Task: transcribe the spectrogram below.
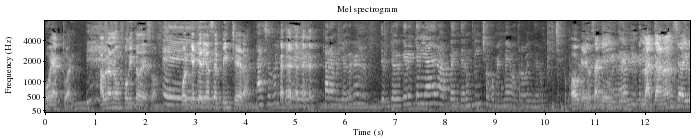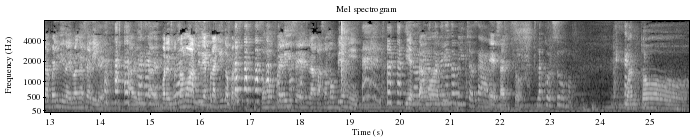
voy a actuar. Háblanos un poquito de eso. Eh, ¿Por qué querías ser pinchera? Ah, eso porque para mí yo creo que yo, yo creo que quería era vender un pincho comerme otro, vender un pincho Ok, o sea que las ganancias y la pérdida iban a ser even. Por eso estamos así de flaquitos, pero somos felices, la pasamos bien y, y No, estamos no estoy aquí. vendiendo pinchos, o sea, Exacto. los consumo. ¿Cuánto,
